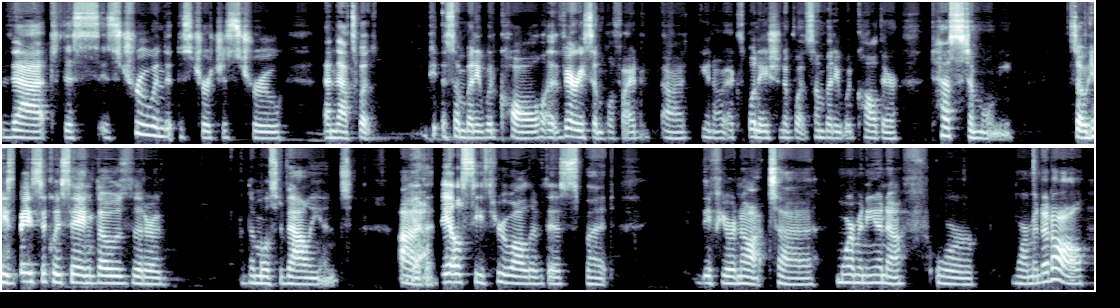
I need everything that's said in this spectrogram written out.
that this is true and that this church is true. And that's what somebody would call a very simplified, uh, you know, explanation of what somebody would call their testimony. So he's basically saying those that are the most valiant, uh, yeah. that they'll see through all of this. But if you're not uh, Mormony enough or Mormon at all,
